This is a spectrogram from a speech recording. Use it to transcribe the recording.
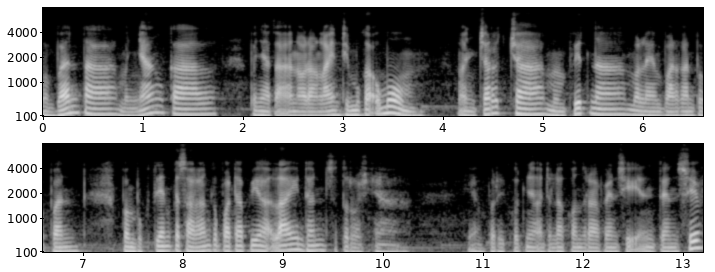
membantah, menyangkal, penyataan orang lain di muka umum, mencerca, memfitnah, melemparkan beban pembuktian kesalahan kepada pihak lain dan seterusnya. Yang berikutnya adalah kontravensi intensif,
